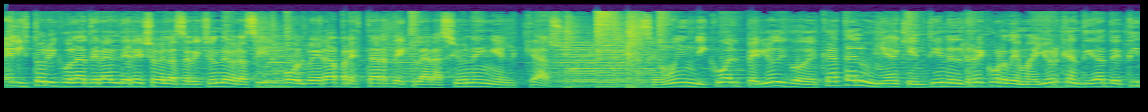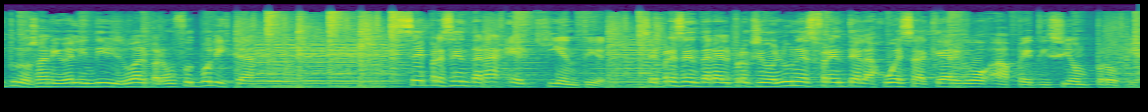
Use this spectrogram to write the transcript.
el histórico lateral derecho de la selección de Brasil volverá a prestar declaración en el caso. Según indicó el periódico de Cataluña, quien tiene el récord de mayor cantidad de títulos a nivel individual para un futbolista, se presentará el quien tiene. Se presentará el próximo lunes frente a la jueza a cargo a petición propia.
